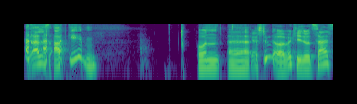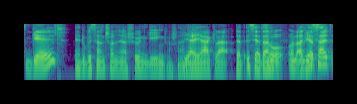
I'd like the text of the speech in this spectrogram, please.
alles abgeben. Und äh, Ja, stimmt aber wirklich. Du zahlst Geld. ja, du bist dann schon in einer schönen Gegend wahrscheinlich. Ja, ja, klar. Das ist ja dann, So, und ab dann jetzt ist halt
